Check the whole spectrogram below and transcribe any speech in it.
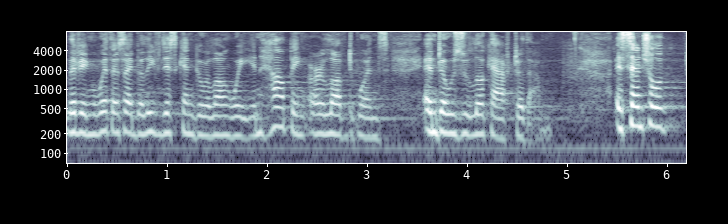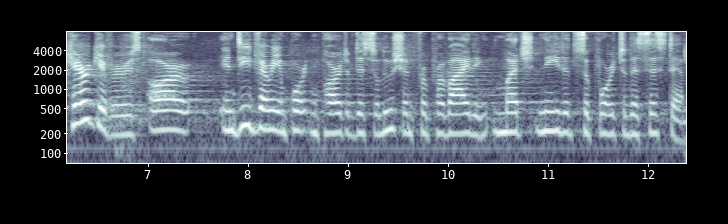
living with us, I believe this can go a long way in helping our loved ones and those who look after them. Essential caregivers are indeed very important part of the solution for providing much needed support to the system.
